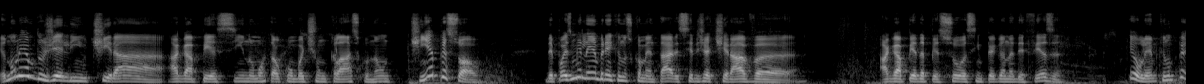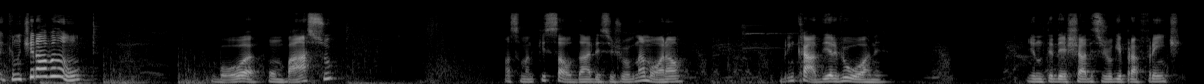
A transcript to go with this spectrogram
Eu não lembro do gelinho tirar HP assim no Mortal Kombat 1 clássico, não. Tinha, pessoal? Depois me lembrem aqui nos comentários se ele já tirava HP da pessoa assim, pegando a defesa. Eu lembro que não, que não tirava, não. Boa, combaço. Nossa, mano, que saudade desse jogo, na moral. Brincadeira, viu, Warner? De não ter deixado esse jogo ir pra frente.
